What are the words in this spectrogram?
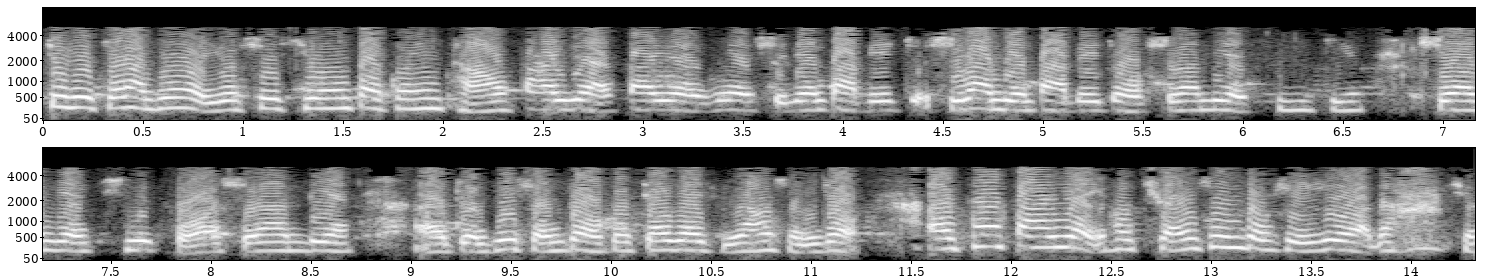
就是前两天有一个师兄在观音堂发愿，发愿念十遍大悲咒，十万遍大悲咒，十万遍心经，十万遍七佛，十万遍呃准提神咒和消灾吉祥神咒。呃，他发愿以后全身都是热的，请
